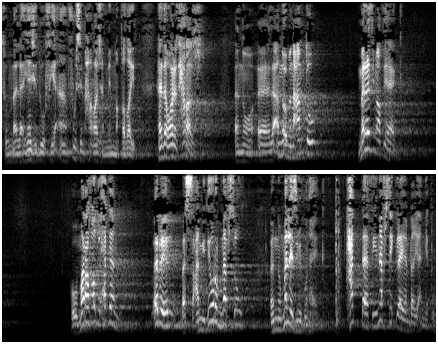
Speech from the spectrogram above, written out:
ثم لا يجدوا في أنفسهم حرجا مما قضيت. هذا وارد حرج. أنه آه، لأنه ابن عمته ما لازم يعطي هيك. هو ما رفض الحكم قبل بس عم يدور بنفسه أنه ما لازم يكون هيك. حتى في نفسك لا ينبغي أن يكون.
